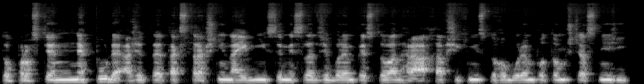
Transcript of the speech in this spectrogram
to prostě nepůjde a že to je tak strašně naivní si myslet, že budeme pěstovat hrách a všichni z toho budeme potom šťastně žít.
